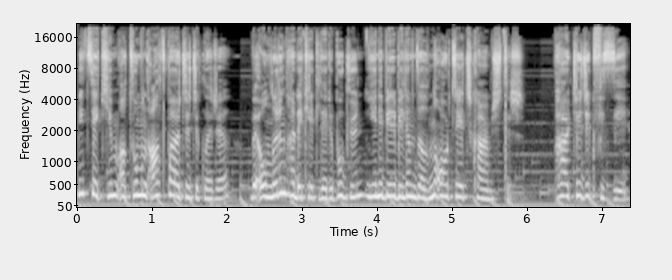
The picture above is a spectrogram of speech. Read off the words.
Nitekim atomun alt parçacıkları ve onların hareketleri bugün yeni bir bilim dalını ortaya çıkarmıştır. Parçacık fiziği.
